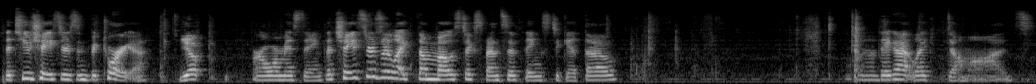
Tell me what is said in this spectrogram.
the two chasers and Victoria yep. Are all we're missing. The chasers are like the most expensive things to get though. Uh, they got like dumb odds.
